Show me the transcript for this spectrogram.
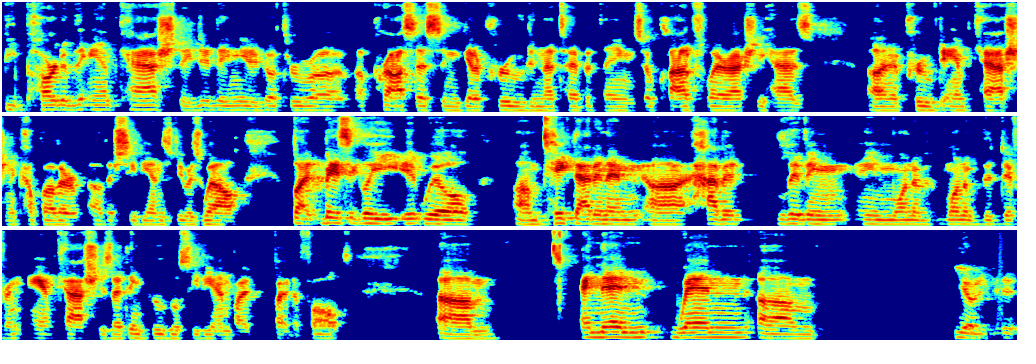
be part of the AMP cache. They did they need to go through a, a, process and get approved and that type of thing. So Cloudflare actually has an approved AMP cache, and a couple other other CDNs do as well. But basically, it will um, take that and then uh, have it living in one of one of the different AMP caches. I think Google CDN by by default. Um, and then when um, you know it,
